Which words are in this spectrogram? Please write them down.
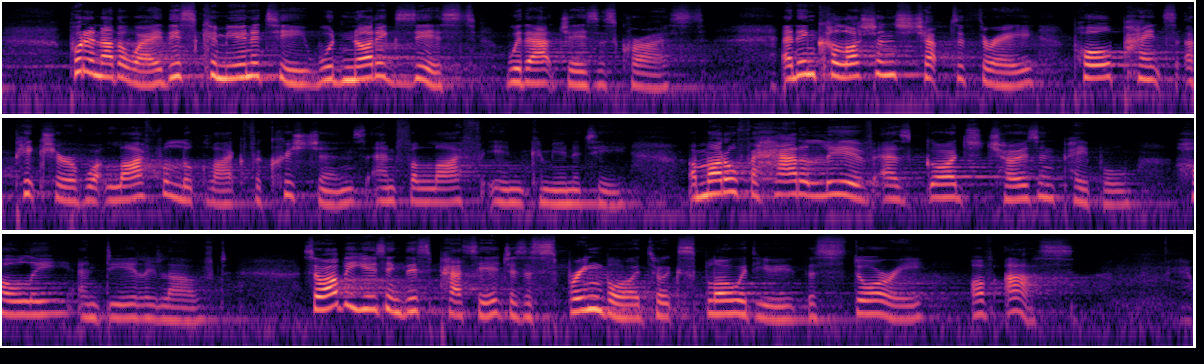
Put another way, this community would not exist without Jesus Christ. And in Colossians chapter 3, Paul paints a picture of what life will look like for Christians and for life in community a model for how to live as God's chosen people, holy and dearly loved. So I'll be using this passage as a springboard to explore with you the story of us.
